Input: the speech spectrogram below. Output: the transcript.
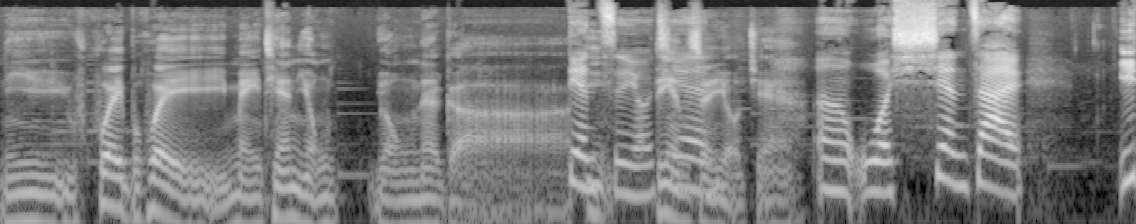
你会不会每天用用那个电子邮件电子邮件，嗯，我现在一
